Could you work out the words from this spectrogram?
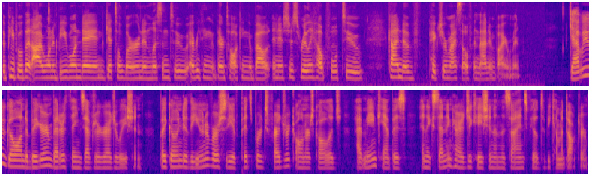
the people that I want to be one day and get to learn and listen to everything that they're talking about. And it's just really helpful to kind of picture myself in that environment. Gabby would go on to bigger and better things after graduation by going to the University of Pittsburgh's Frederick Honors College at main campus and extending her education in the science field to become a doctor.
